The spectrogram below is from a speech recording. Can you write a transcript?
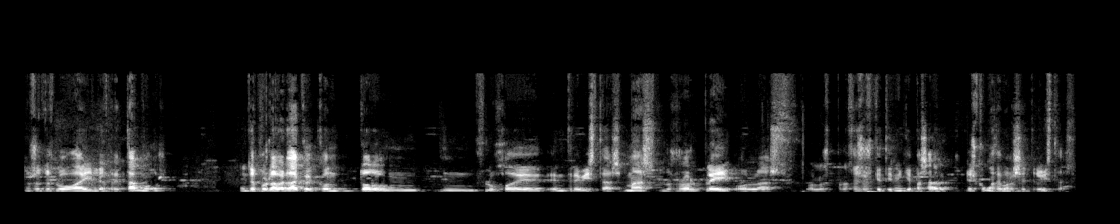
nosotros luego ahí les retamos. Entonces, pues la verdad que con todo un, flujo de entrevistas más los roleplay o, o los procesos que tienen que pasar, es como hacemos las entrevistas.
